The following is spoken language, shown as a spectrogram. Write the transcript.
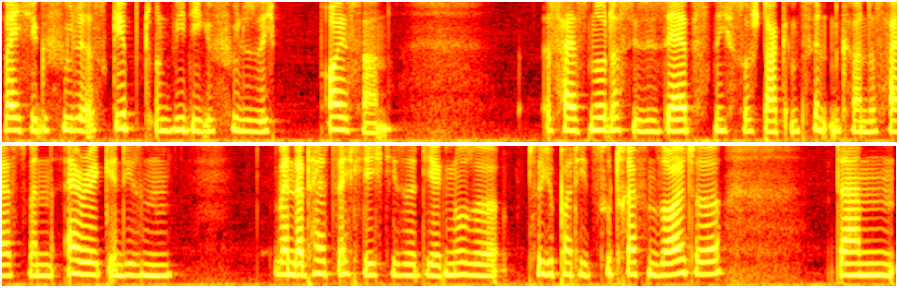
welche Gefühle es gibt und wie die Gefühle sich äußern. Es heißt nur, dass sie sie selbst nicht so stark empfinden können. Das heißt, wenn Eric in diesem, wenn da tatsächlich diese Diagnose Psychopathie zutreffen sollte, dann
